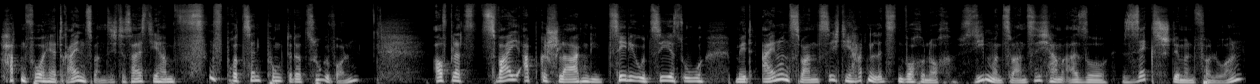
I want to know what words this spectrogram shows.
hatten vorher 23. Das heißt, die haben 5 Prozentpunkte dazu gewonnen. Auf Platz 2 abgeschlagen die CDU-CSU mit 21. Die hatten letzten Woche noch 27, haben also sechs Stimmen verloren.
